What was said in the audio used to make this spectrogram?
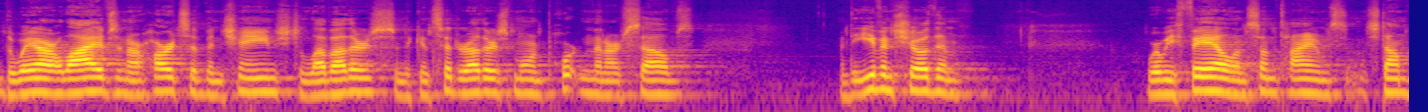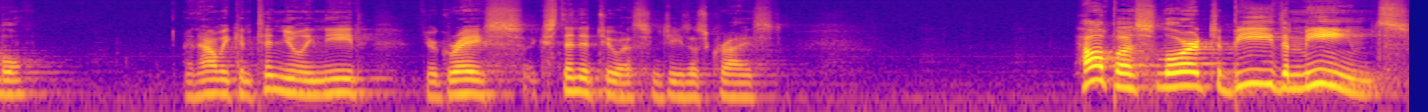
the way our lives and our hearts have been changed to love others and to consider others more important than ourselves, and to even show them where we fail and sometimes stumble, and how we continually need your grace extended to us in Jesus Christ. Help us, Lord, to be the means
